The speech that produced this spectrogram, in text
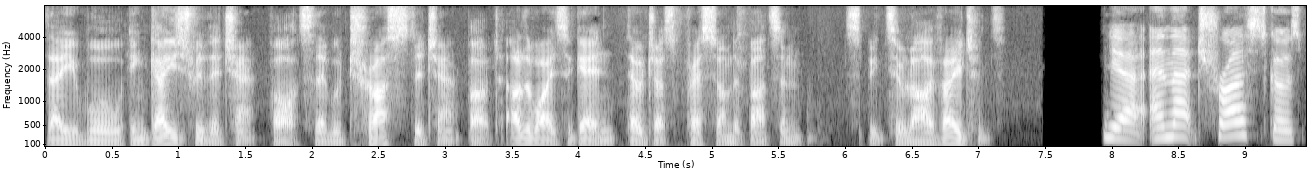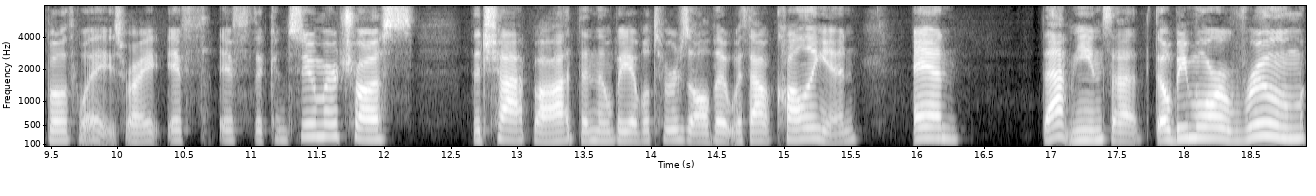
they will engage with the chatbot. They will trust the chatbot. Otherwise, again, they'll just press on the button speak to a live agent. Yeah, and that trust goes both ways, right? If if the consumer trusts the chatbot, then they'll be able to resolve it without calling in. And that means that there'll be more room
